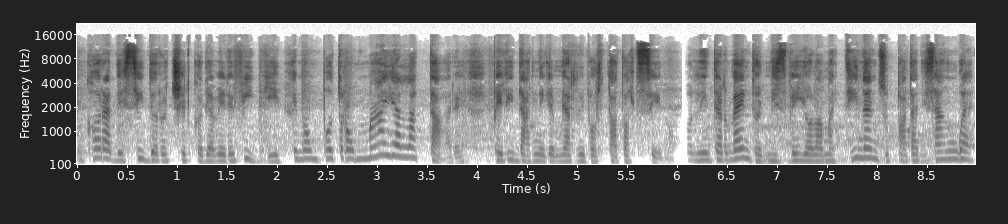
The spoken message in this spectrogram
Ancora desidero e cerco di avere figli non potrò mai allattare per i danni che mi ha riportato al seno. Con l'intervento mi sveglio la mattina inzuppata di sangue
